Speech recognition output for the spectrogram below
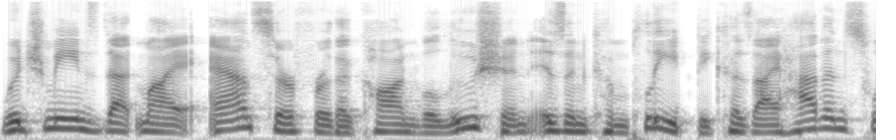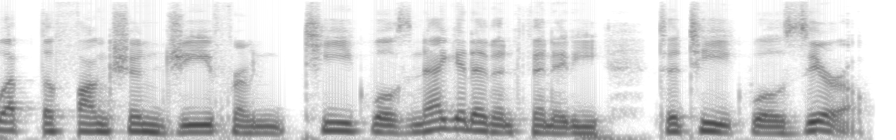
which means that my answer for the convolution isn't complete because I haven't swept the function g from t equals negative infinity to t equals 0.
